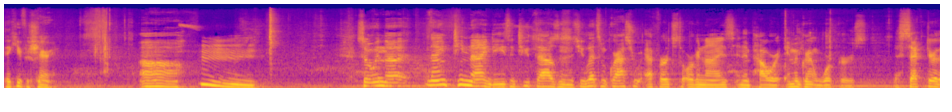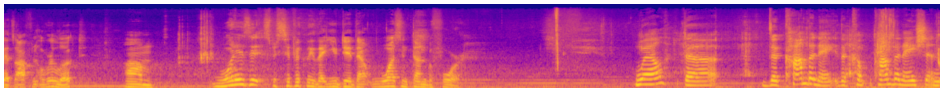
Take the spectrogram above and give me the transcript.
Thank you for sharing. Uh, hmm. So in the 1990s and 2000s, you led some grassroots efforts to organize and empower immigrant workers, a sector that's often overlooked. Um, what is it specifically that you did that wasn't done before? Well, the the combina- the com- combination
